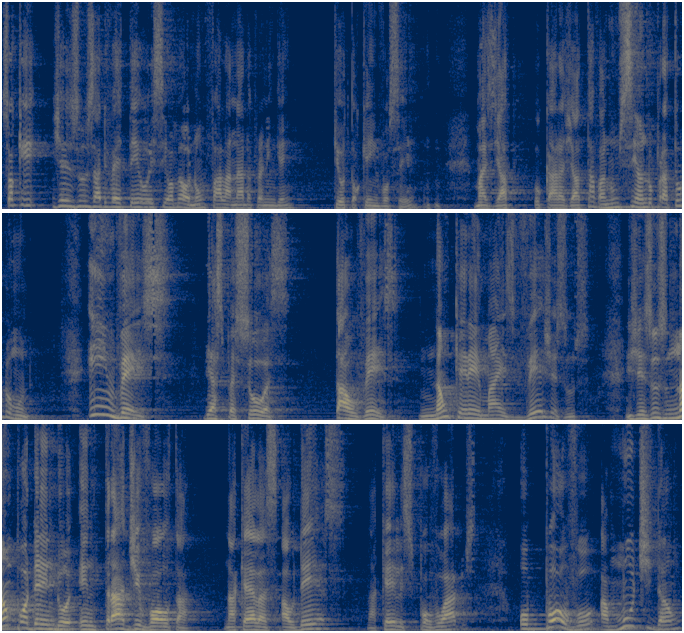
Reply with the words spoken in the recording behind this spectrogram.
Só que Jesus adverteu esse homem: oh, não fala nada para ninguém, que eu toquei em você. Mas já o cara já estava anunciando para todo mundo. Em vez de as pessoas talvez não querer mais ver Jesus, e Jesus não podendo entrar de volta naquelas aldeias, naqueles povoados, o povo, a multidão,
